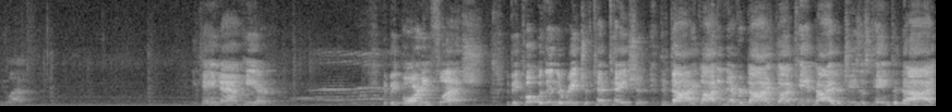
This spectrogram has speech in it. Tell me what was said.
He left. He came down here to be born in flesh, to be put within the reach of temptation, to die. God had never died. God can't die, but Jesus came to die.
